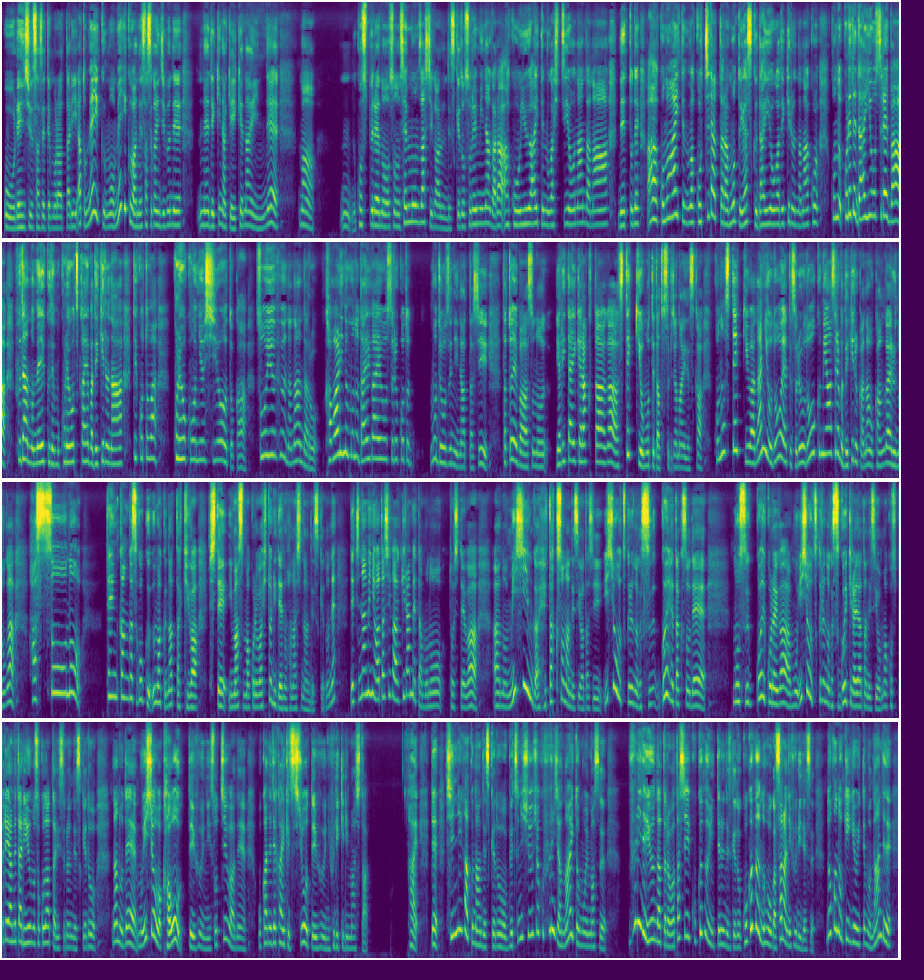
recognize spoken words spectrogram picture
を練習させてもらったり、あとメイクも、メイクはね、さすがに自分でね、できなきゃいけないんで、まあ、うん、コスプレのその専門雑誌があるんですけど、それ見ながら、あ、こういうアイテムが必要なんだな。ネットで、あ、このアイテムはこっちだったらもっと安く代用ができるんだな。ここのこれで代用すれば、普段のメイクでもこれを使えばできるな。ってことは、これを購入しようとか、そういう風な、なんだろう、代わりのもの代替えをすることも上手になったし、例えばそのやりたいキャラクターがステッキを持ってたとするじゃないですか。このステッキは何をどうやってそれをどう組み合わせればできるかなを考えるのが発想の転換がすごく上手くなった気はしています。まあこれは一人での話なんですけどね。で、ちなみに私が諦めたものとしては、あの、ミシンが下手くそなんですよ、私。衣装を作るのがすっごい下手くそで、もうすっごいこれが、もう衣装を作るのがすごい嫌いだったんですよ。まあコスプレやめた理由もそこだったりするんですけど、なので、もう衣装は買おうっていう風に、そっちはね、お金で解決しようっていう風に振り切りました。はい。で、心理学なんですけど、別に就職不利じゃないと思います。不利で言うんだったら私国分行ってるんですけど、国分の方がさらに不利です。どこの企業行ってもなんで、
